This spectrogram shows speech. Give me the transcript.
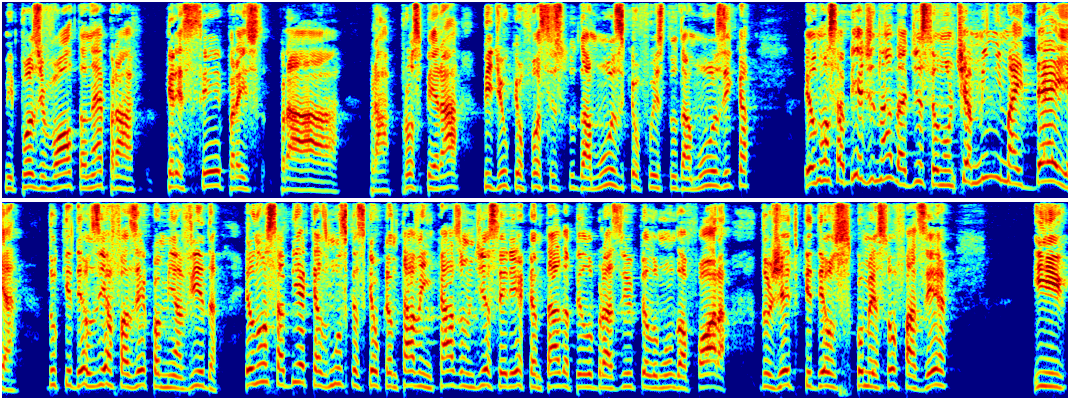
me pôs de volta, né, para crescer, para prosperar, pediu que eu fosse estudar música, eu fui estudar música. Eu não sabia de nada disso, eu não tinha a mínima ideia do que Deus ia fazer com a minha vida. Eu não sabia que as músicas que eu cantava em casa um dia seria cantada pelo Brasil e pelo mundo afora, do jeito que Deus começou a fazer. E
